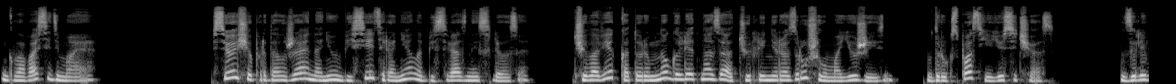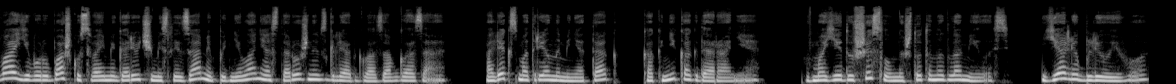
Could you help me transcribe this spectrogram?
Глава седьмая. Все еще продолжая на нем висеть, роняла бессвязные слезы. Человек, который много лет назад чуть ли не разрушил мою жизнь, вдруг спас ее сейчас. Заливая его рубашку своими горючими слезами, подняла неосторожный взгляд глаза в глаза. Олег смотрел на меня так, как никогда ранее. В моей душе словно что-то надломилось. Я люблю его.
